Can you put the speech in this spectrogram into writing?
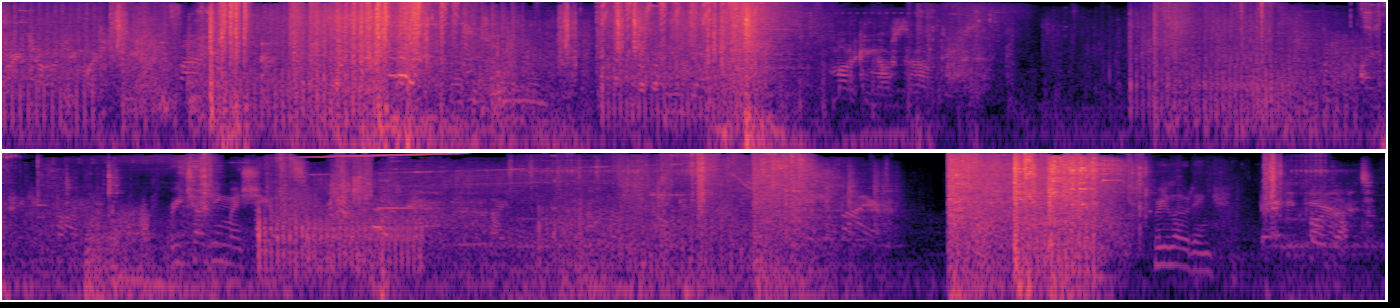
Recharging my shield. Marking our surroundings. I'm taking fire. Recharging my shields. Reloading. Bandit down. Contact.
